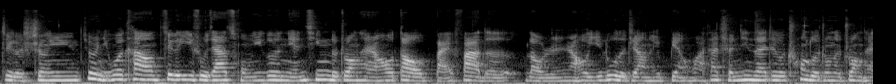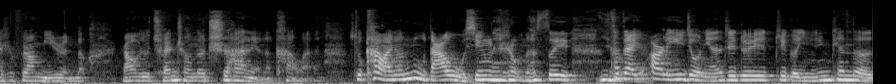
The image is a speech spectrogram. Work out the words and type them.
这个声音。就是你会看到这个艺术家从一个年轻的状态，然后到白发的老人，然后一。路的这样的一个变化，他沉浸在这个创作中的状态是非常迷人的，然后就全程的痴汉脸的看完，就看完就怒打五星那种的，所以他在二零一九年的这堆这个影音片的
